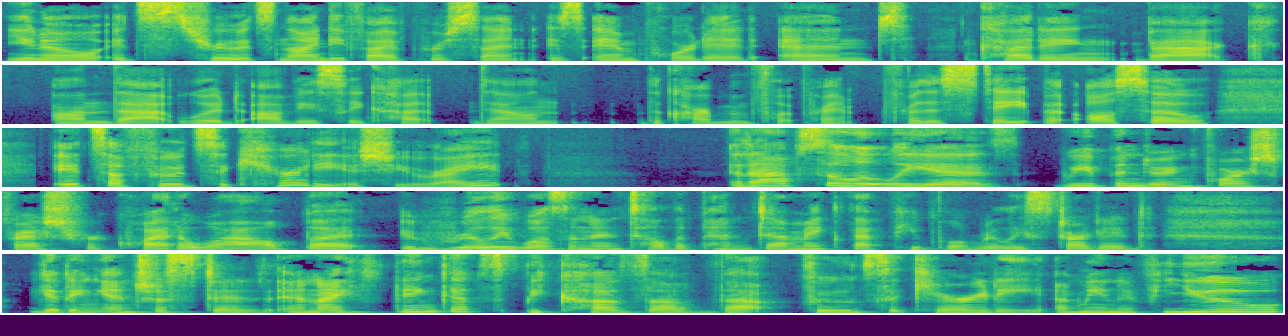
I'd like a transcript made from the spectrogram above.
You know, it's true. It's 95% is imported and cutting back on that would obviously cut down the carbon footprint for the state, but also it's a food security issue, right? It absolutely is. We've been doing Forest Fresh for quite a while, but it really wasn't until the pandemic that people really started getting interested. And I think it's because of that food security. I mean, if you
